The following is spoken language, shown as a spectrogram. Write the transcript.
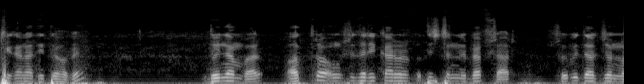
ঠিকানা দিতে হবে। দুই নম্বর, অত্র অংশীদারি কারবার প্রতিষ্ঠানের ব্যবসার সুবিধার জন্য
